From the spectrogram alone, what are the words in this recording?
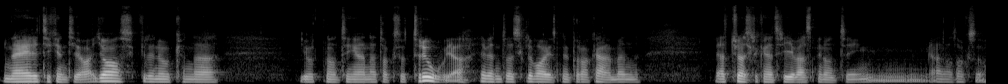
Nej, det tycker inte jag. Jag skulle nog kunna gjort någonting annat också, tror jag. Jag vet inte vad det skulle vara just nu på rak arm, men jag tror jag skulle kunna trivas med någonting annat också. Jo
